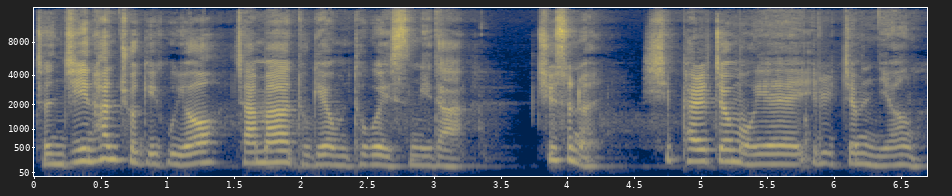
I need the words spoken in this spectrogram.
전진 한 촉이고요. 자마 두 개 움트고 있습니다. 치수는 18.5에 1.0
